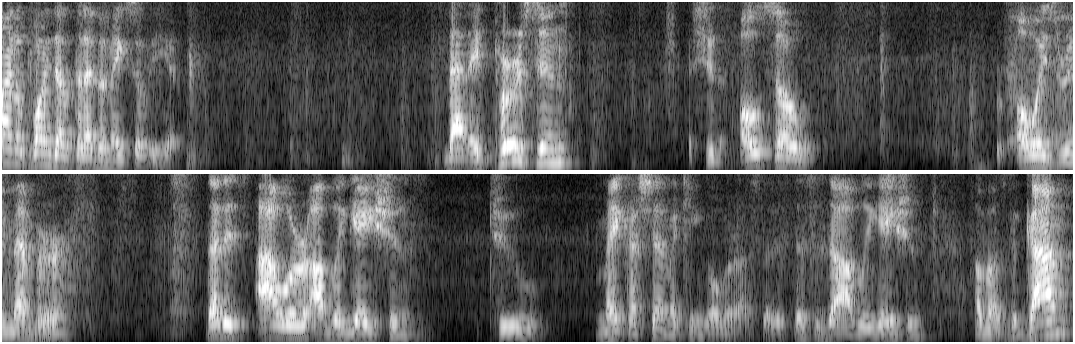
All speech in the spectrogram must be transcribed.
Final point that the Rebbe makes over here that a person should also always remember that it's our obligation to make Hashem a king over us. That is, this is the obligation of us. V'gam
